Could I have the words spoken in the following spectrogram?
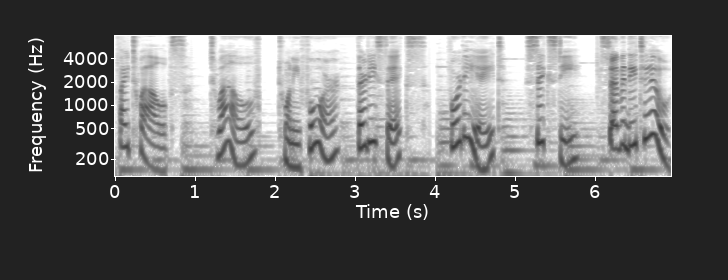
by 12s 12, 24, 36, 48, 60, 72.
